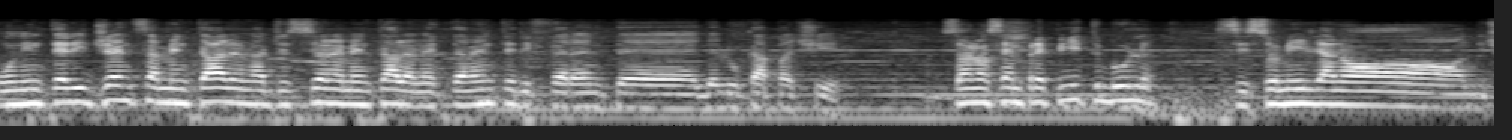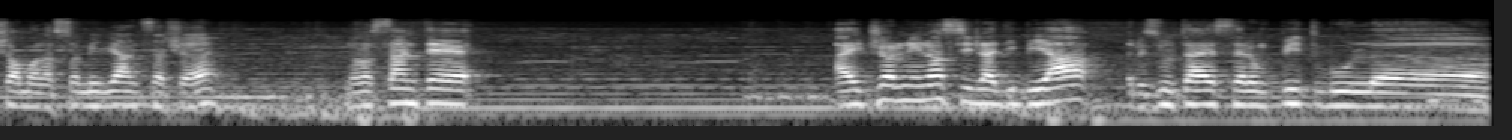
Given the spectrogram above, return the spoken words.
un'intelligenza mentale, una gestione mentale nettamente differente dell'UKC. Sono sempre pitbull, si somigliano, diciamo la somiglianza c'è, nonostante ai giorni nostri la DBA risulta essere un pitbull eh,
